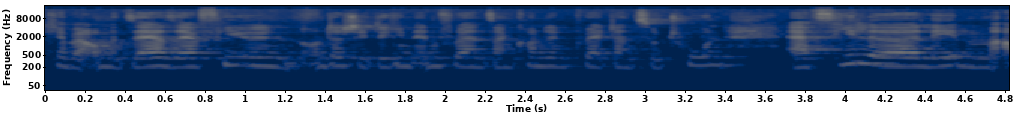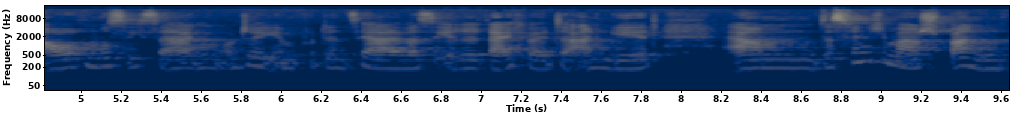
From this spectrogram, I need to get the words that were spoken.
ich habe ja auch mit sehr, sehr vielen unterschiedlichen Influencern, Content Creators zu tun. Äh, viele leben auch, muss ich sagen, unter ihrem Potenzial, was ihre Reichweite angeht. Ähm, das finde ich immer spannend.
